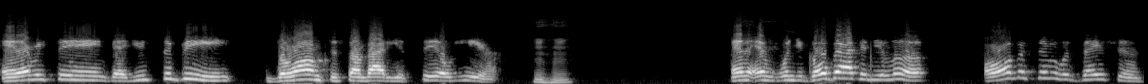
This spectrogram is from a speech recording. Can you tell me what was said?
and everything that used to be belonged to somebody is still here. Mm-hmm. And and when you go back and you look, all the civilizations,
